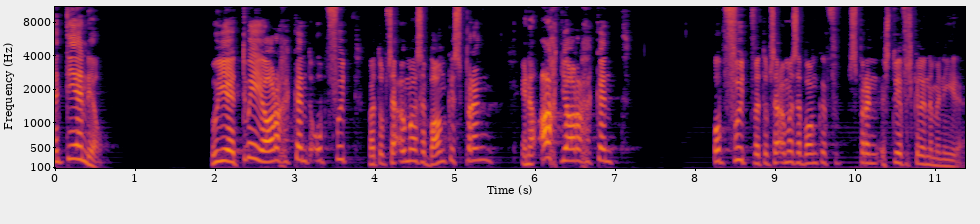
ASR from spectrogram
Inteendeel. Hoe jy 'n 2-jarige kind opvoed wat op sy ouma se banke spring en 'n 8-jarige kind opvoed wat op sy ouma se banke spring is twee verskillende maniere.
